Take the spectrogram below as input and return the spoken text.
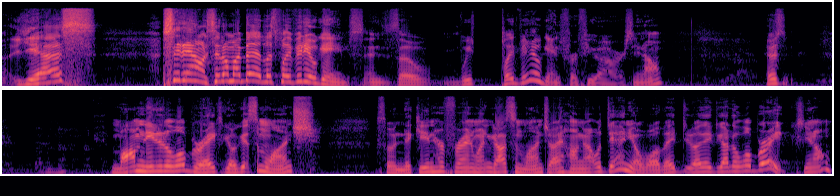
Uh, yes. sit down, sit on my bed, let's play video games. And so we played video games for a few hours, you know? Was, mom needed a little break to go get some lunch. So Nikki and her friend went and got some lunch. I hung out with Daniel while they, they got a little break, you know?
